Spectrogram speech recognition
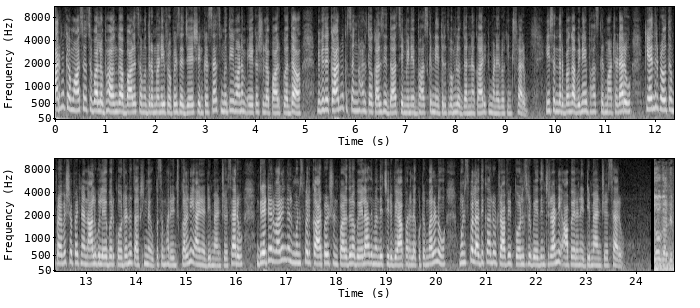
కార్మిక మాసోత్సవాల్లో భాగంగా బాలసముద్రంలోని ప్రొఫెసర్ జయశంకర్ సార్ స్మృతివనం ఏకశుల పార్క్ వద్ద వివిధ కార్మిక సంఘాలతో కలిసి దాస్యం వినయ్ భాస్కర్ నేతృత్వంలో ధర్నా కార్యక్రమం నిర్వహించారు. ఈ సందర్భంగా వినయ్ భాస్కర్ మాట్లాడారు. కేంద్ర ప్రభుత్వం ప్రవేశపెట్టిన నాలుగు లేబర్ కోడ్లను తక్షణమే ఉపసంహరించుకోవాలని ఆయన డిమాండ్ చేశారు. గ్రేటర్ వరంగల్ మున్సిపల్ కార్పొరేషన్ పరిధిలో వేలాది మంది చిరు వ్యాపారుల కుటుంబాలను మున్సిపల్ అధికారులు ట్రాఫిక్ పోలీసులు వేధించడాన్ని ఆపేయాలని డిమాండ్ చేశారు. ఉద్యోగాది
